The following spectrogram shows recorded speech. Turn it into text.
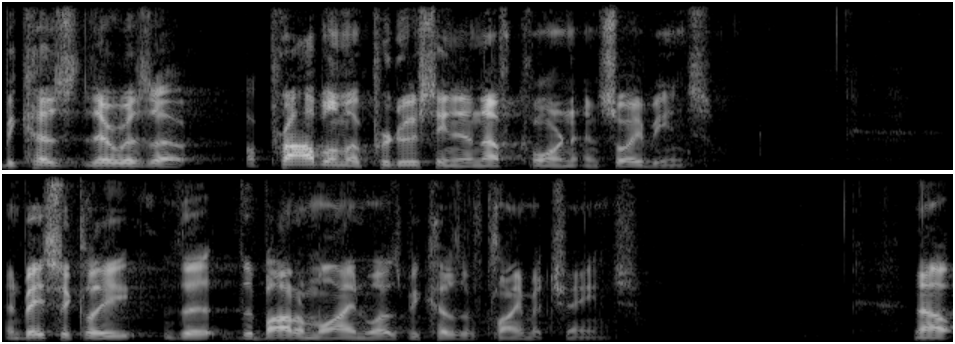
because there was a a problem of producing enough corn and soybeans. And basically, the, the bottom line was because of climate change. Now,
